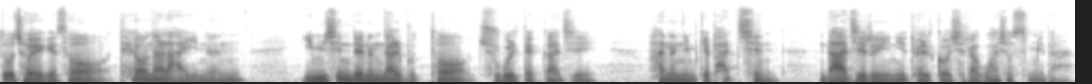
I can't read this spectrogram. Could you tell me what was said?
또 저에게서 태어날 아이는 임신되는 날부터 죽을 때까지 하느님께 바친 나지르인이 될 것이라고 하셨습니다.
